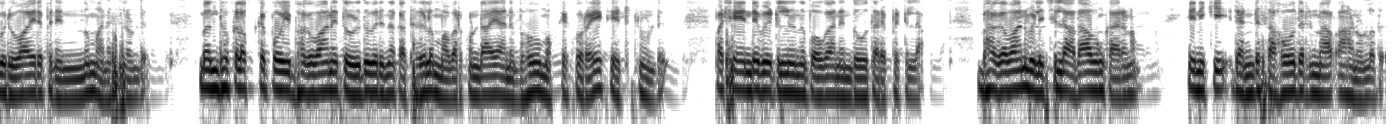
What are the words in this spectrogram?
ഗുരുവായൂരപ്പൻ എന്നും മനസ്സിലുണ്ട്. ബന്ധുക്കളൊക്കെ പോയി ഭഗവാനെ തൊഴുതു വരുന്ന കഥകളും അവർക്കുണ്ടായ അനുഭവവും ഒക്കെ കുറേ കേട്ടിട്ടുണ്ട്. പക്ഷേ എന്റെ വീട്ടിൽ നിന്ന് പോകാൻ എന്തോ തരപ്പെട്ടില്ല. ഭഗവാൻ വിളിച്ചില്ല അതാവും കാരണം. എനിക്ക് രണ്ട് സഹോദരന്മാർ ആണുള്ളത്.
